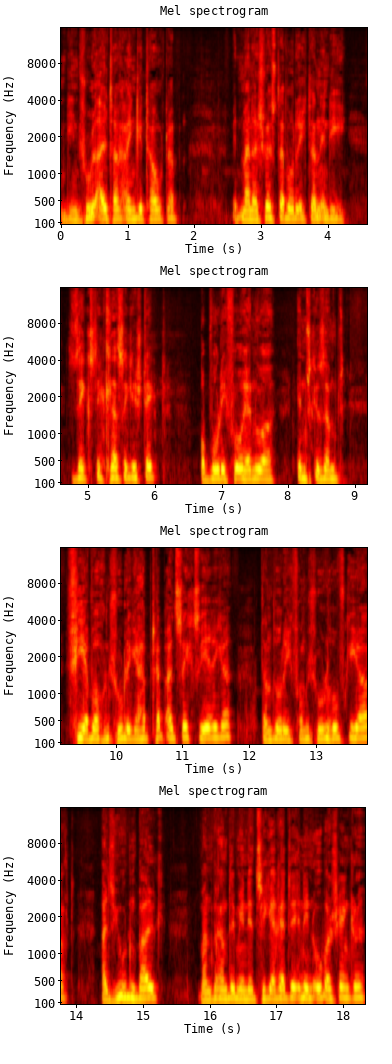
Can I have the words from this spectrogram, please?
in den Schulalltag eingetaucht habe, mit meiner Schwester wurde ich dann in die sechste Klasse gesteckt, obwohl ich vorher nur insgesamt vier Wochen Schule gehabt habe als Sechsjähriger. Dann wurde ich vom Schulhof gejagt als Judenbalg. Man brannte mir eine Zigarette in den Oberschenkel.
